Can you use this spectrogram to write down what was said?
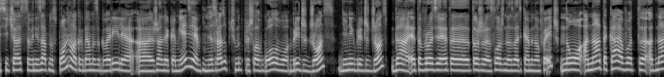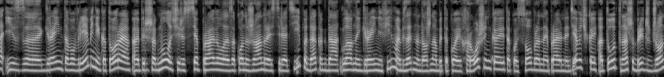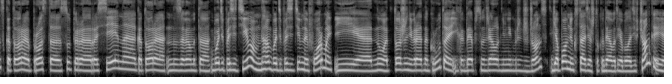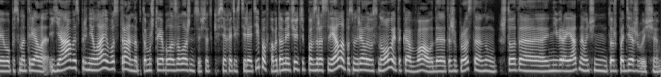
сейчас внезапно вспомнила, когда мы заговорили о жанре комедии, мне сразу почему-то пришла в голову Бриджит Джонс, дневник Бриджит Джонс. Да, это вроде, это тоже сложно назвать coming of age, но она такая вот одна из из э, героинь того времени, которая э, перешагнула через все правила, законы жанра и стереотипы, да, когда главная героиня фильма обязательно должна быть такой хорошенькой, такой собранной, правильной девочкой. А тут наша Бриджит Джонс, которая просто супер рассеянная, которая, назовем это бодипозитивом, да, бодипозитивной формой. И, э, ну, это тоже невероятно круто. И когда я посмотрела дневник Бриджит Джонс, я помню, кстати, что когда вот я была девчонкой, я его посмотрела, я восприняла его странно, потому что я была заложена заложницей все-таки всех этих стереотипов. А потом я чуть повзрослела, посмотрела его снова и такая, вау, да это же просто, ну, что-то невероятное, очень тоже поддерживающее.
